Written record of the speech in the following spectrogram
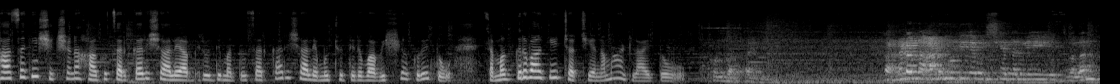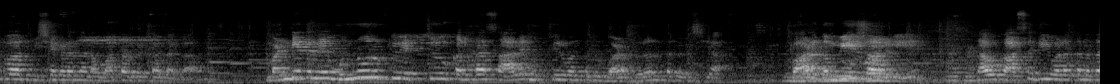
ಖಾಸಗಿ ಶಿಕ್ಷಣ ಹಾಗೂ ಸರ್ಕಾರಿ ಶಾಲೆ ಅಭಿವೃದ್ಧಿ ಮತ್ತು ಸರ್ಕಾರಿ ಶಾಲೆ ಮುಚ್ಚುತ್ತಿರುವ ವಿಷಯ ಕುರಿತು ಸಮಗ್ರವಾಗಿ ಚರ್ಚೆಯನ್ನು ಮಾಡಲಾಯಿತು. ಕನ್ನಡ ನಾಡುನುಡಿಯ ವಿಷಯದಲ್ಲಿ ಜ್ವಲಂತವಾದ ವಿಷಯಗಳನ್ನು ನಾವು ಮಾತಾಡಬೇಕಾದಾಗ ಮಂಡ್ಯದಲ್ಲಿ ಮುನ್ನೂರಕ್ಕೂ ಹೆಚ್ಚು ಕನ್ನಡ ಶಾಲೆ ಮುಚ್ಚಿರುವಂಥದ್ದು ಬಹಳ ದುರಂತದ ವಿಷಯ. ಬಹಳ ಗಂಭೀರವಾಗಿ ನಾವು ಖಾಸಗಿ ಒಳತನದ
